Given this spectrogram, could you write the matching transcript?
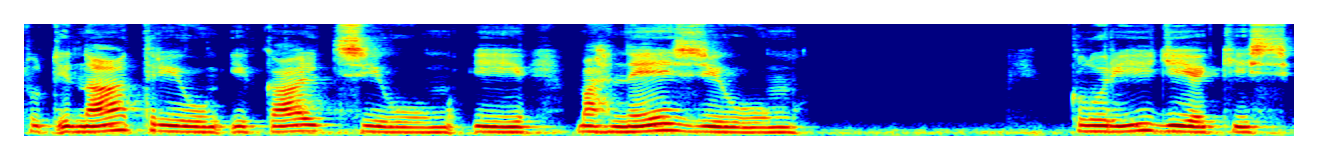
Тут і натріум, і кальціум, і магнезіум, клоріді якісь,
